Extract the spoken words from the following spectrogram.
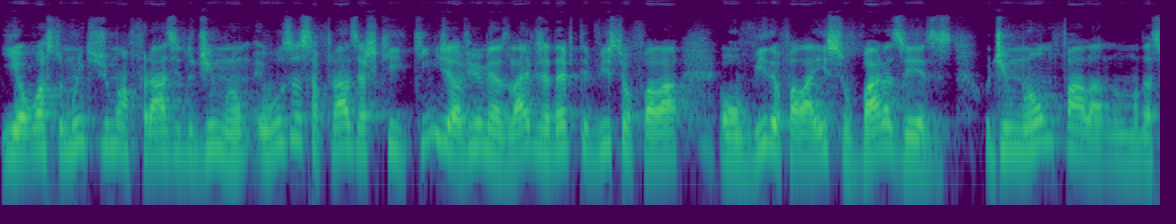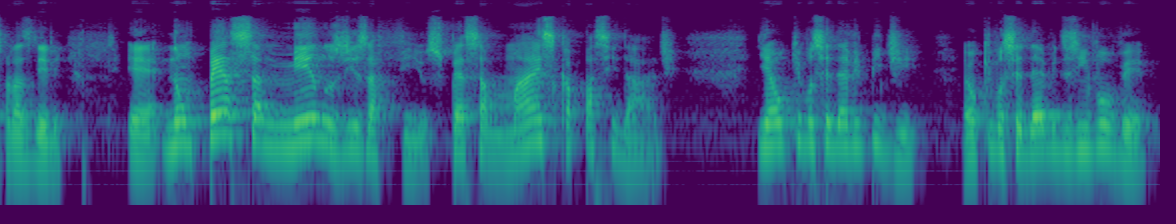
E eu gosto muito de uma frase do Jim Rohn. Eu uso essa frase, acho que quem já viu minhas lives já deve ter visto eu falar, ouvido eu falar isso várias vezes. O Jim Rohn fala numa das frases dele: é, não peça menos desafios, peça mais capacidade. E é o que você deve pedir, é o que você deve desenvolver.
